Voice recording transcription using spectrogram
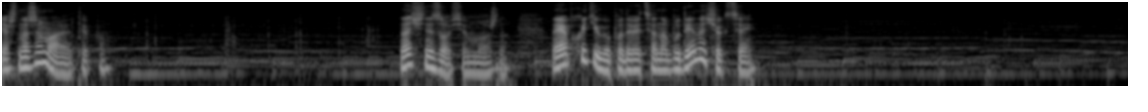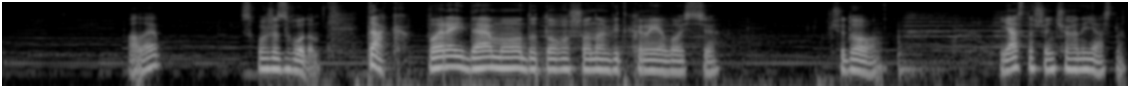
Я ж нажимаю, типу. Значить, не зовсім можна. Ну, я б хотів би подивитися на будиночок цей. Але, схоже, згодом. Так, перейдемо до того, що нам відкрилося. Чудово. Ясно, що нічого не ясно.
